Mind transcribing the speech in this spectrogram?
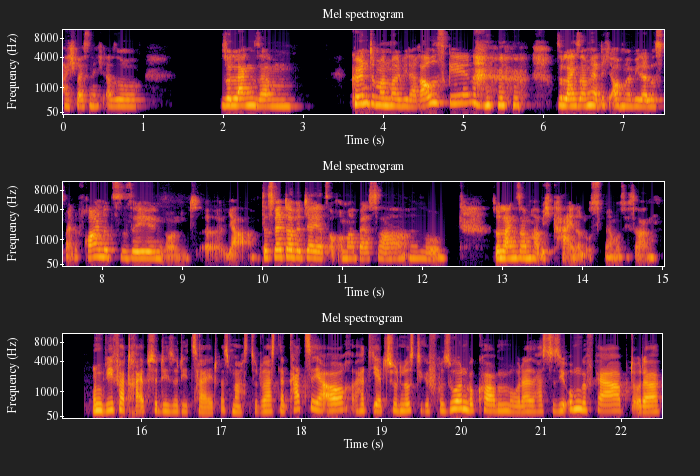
ja, ich weiß nicht, also so langsam könnte man mal wieder rausgehen. so langsam hätte ich auch mal wieder Lust, meine Freunde zu sehen. Und äh, ja, das Wetter wird ja jetzt auch immer besser. Also so langsam habe ich keine Lust mehr, muss ich sagen. Und wie vertreibst du die so die Zeit? Was machst du? Du hast eine Katze ja auch. Hat die jetzt schon lustige Frisuren bekommen oder hast du sie umgefärbt oder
